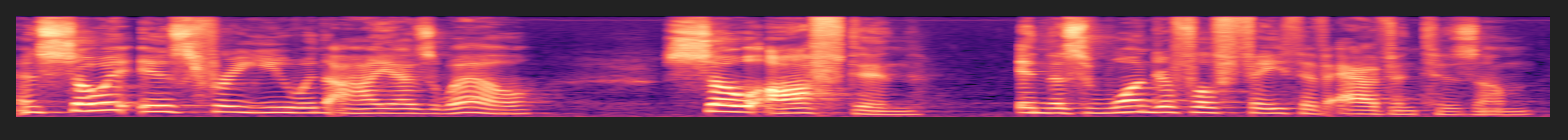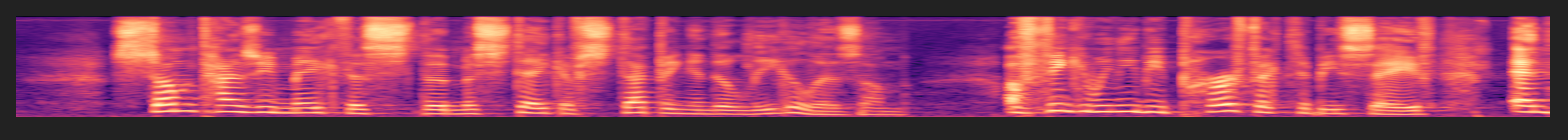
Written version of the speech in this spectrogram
And so it is for you and I as well. So often in this wonderful faith of Adventism, sometimes we make this, the mistake of stepping into legalism, of thinking we need to be perfect to be saved. And,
